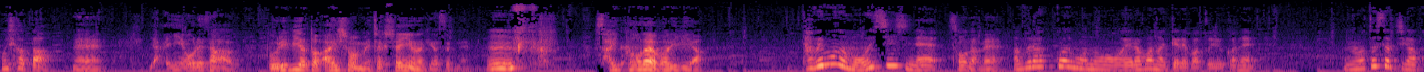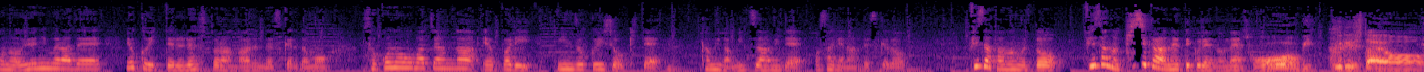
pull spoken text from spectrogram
美味しかった？ねえ。いやいい俺さボリビアと相性めちゃくちゃいいような気がするね。うん。最高だよボリビア。食べ物も美味しいしね。そうだね。脂っこいものを選ばなければというかね。あの私たちがこのウユニ村でよく行ってるレストランがあるんですけれどもそこのおばちゃんがやっぱり民族衣装を着て髪が三つ編みでお下げなんですけどピザ頼むとピザの生地から練ってくれるのね。そうびっくりしたよ。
